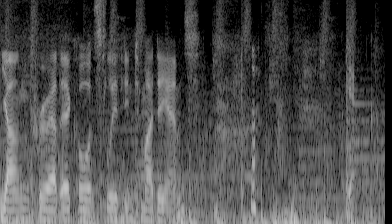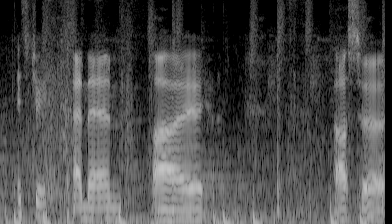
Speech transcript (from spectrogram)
young crew out there call it, slid into my DMs. yeah, it's true. And then I asked her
